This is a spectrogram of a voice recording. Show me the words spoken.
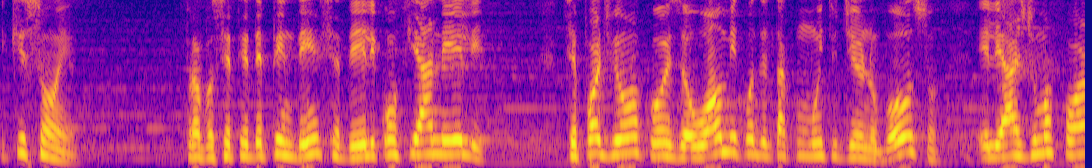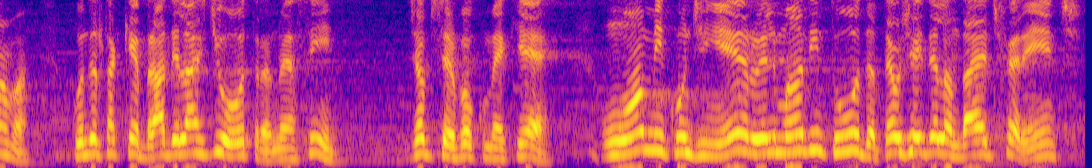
E que sonho? Para você ter dependência dele, confiar nele. Você pode ver uma coisa: o homem, quando ele está com muito dinheiro no bolso, ele age de uma forma. Quando ele está quebrado, ele age de outra, não é assim? Já observou como é que é? Um homem com dinheiro, ele manda em tudo, até o jeito dele andar é diferente.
